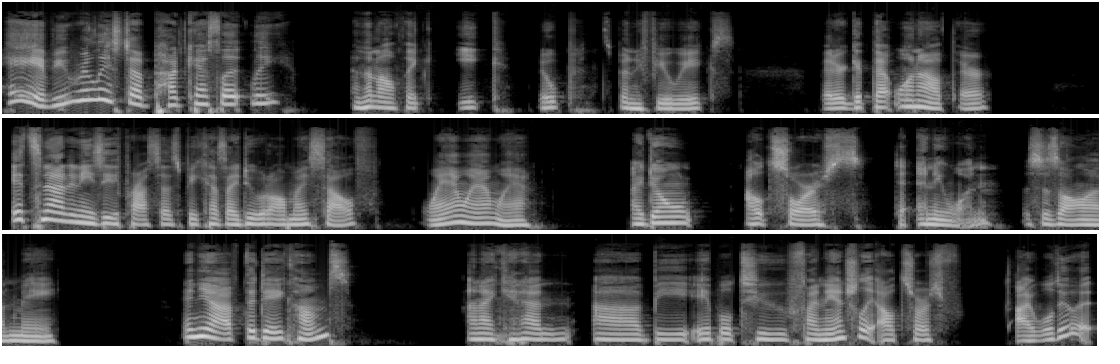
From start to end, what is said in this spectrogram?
Hey, have you released a podcast lately? And then I'll think, Eek, nope, it's been a few weeks. Better get that one out there. It's not an easy process because I do it all myself. Wah, wah, wah. I don't outsource to anyone. This is all on me. And yeah, if the day comes and I can uh, be able to financially outsource, I will do it.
